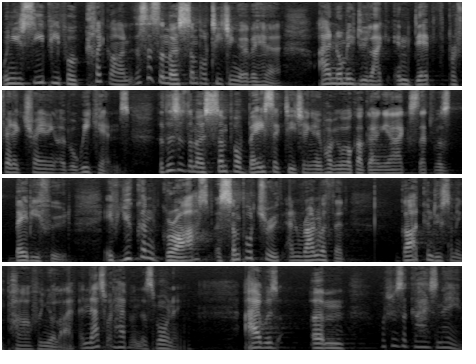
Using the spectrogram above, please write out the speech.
When you see people click on, this is the most simple teaching over here. I normally do like in depth prophetic training over weekends. But this is the most simple, basic teaching. And you probably walk out going, yeah, because that was baby food. If you can grasp a simple truth and run with it, God can do something powerful in your life. And that's what happened this morning. I was, um, what was the guy's name?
